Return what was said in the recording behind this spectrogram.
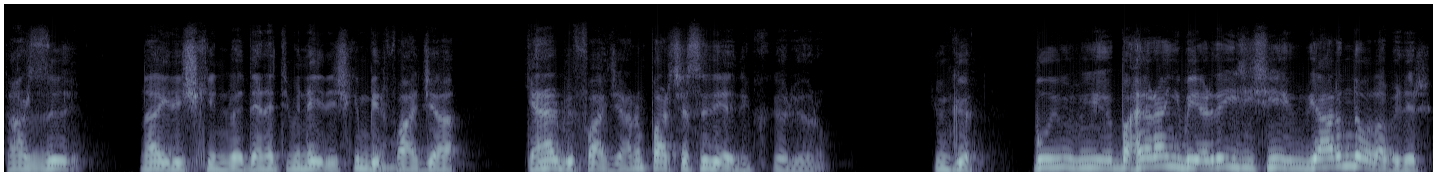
tarzına ilişkin ve denetimine ilişkin bir facia, genel bir facianın parçası diye görüyorum. Çünkü bu herhangi bir yerde işi yarın da olabilir.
